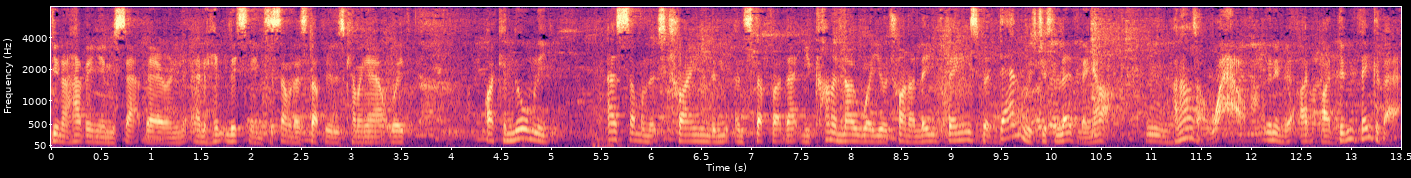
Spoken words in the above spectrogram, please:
you know having him sat there and, and listening to some of the stuff he was coming out with, I can normally. As someone that's trained and, and stuff like that, you kind of know where you're trying to lead things. But Dan was just leveling up, and I was like, "Wow!" I didn't, even- I, I didn't think of that,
